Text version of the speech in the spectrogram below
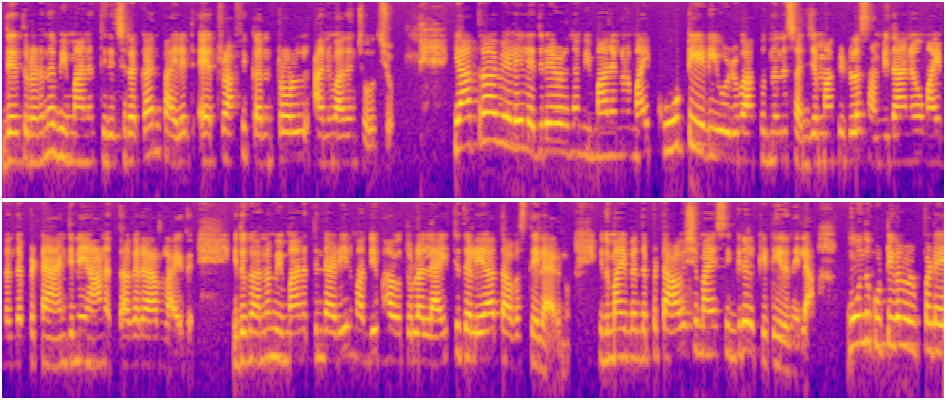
ഇതേ തുടർന്ന് വിമാനം തിരിച്ചിറക്കാൻ പൈലറ്റ് എയർ ട്രാഫിക് കൺട്രോൾ അനുവാദം ചോദിച്ചു. യാത്രാവേളയിൽ എതിരെ വരുന്ന വിമാനങ്ങളുമായി കൂട്ടിയിടി ഒഴിവാക്കുന്നതിന് സജ്ജമാക്കിയിട്ടുള്ള സംവിധാനവുമായി ബന്ധപ്പെട്ട ആന്റിനയാണ് തകരാറിലായത്. ഇത് കാരണം വിമാനത്തിന്റെ അടിയിൽ മധ്യഭാഗത്തുള്ള ലൈറ്റ് തെളിയാത്ത അവസ്ഥയിലായിരുന്നു. ഇതുമായി ബന്ധപ്പെട്ട് ആവശ്യമായ സിഗ്നൽ കിട്ടിയിരുന്നില്ല. മൂന്ന് കുട്ടികൾ ഉൾപ്പെടെ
